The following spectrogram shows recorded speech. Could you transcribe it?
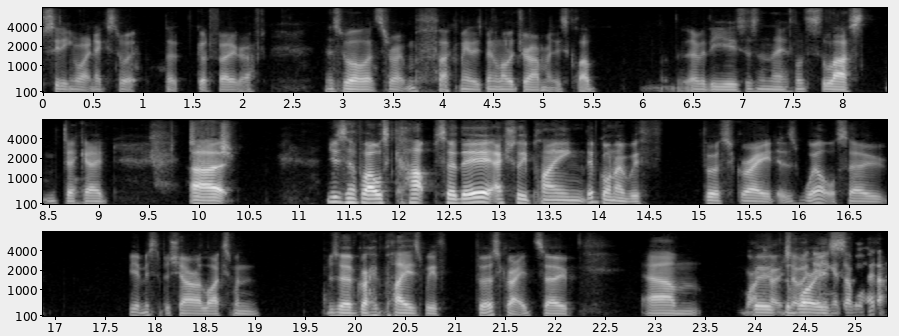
sitting right next to it. That got photographed as well. That's right. Fuck me. There's been a lot of drama at this club over the years, isn't there? It's the last decade. Uh. New South Wales Cup. So they're actually playing. They've gone over with first grade as well. So yeah, Mr. Bashara likes when reserve grade plays with first grade. So, um, the- are getting a double header.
